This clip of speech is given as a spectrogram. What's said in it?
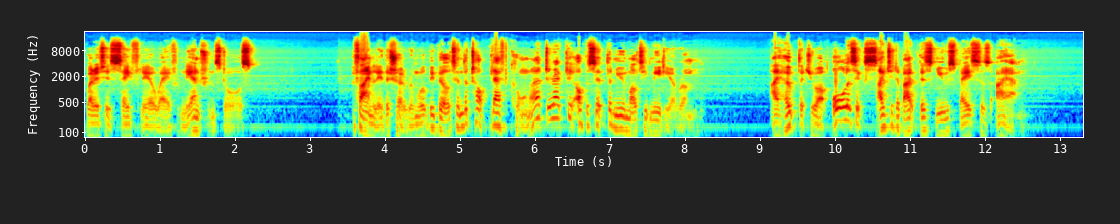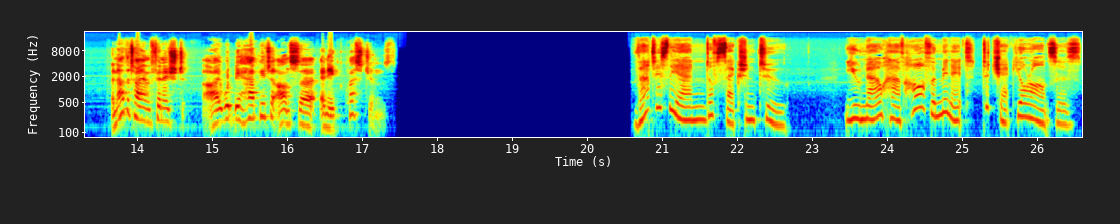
where it is safely away from the entrance doors. Finally, the showroom will be built in the top left corner, directly opposite the new multimedia room. I hope that you are all as excited about this new space as I am. And now that I am finished, I would be happy to answer any questions. That is the end of section two. You now have half a minute to check your answers.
